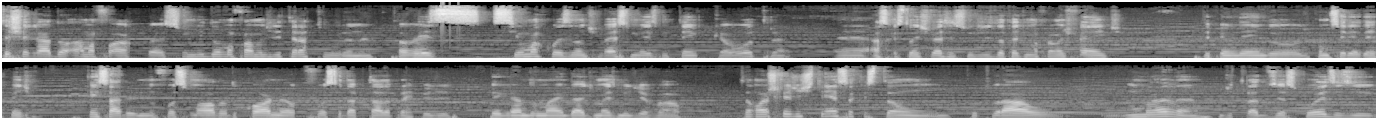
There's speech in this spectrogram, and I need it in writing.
ter chegado a uma se unido a uma forma de literatura, né? Talvez se uma coisa não tivesse o mesmo tempo que a outra, é, as questões tivessem surgido até de uma forma diferente, dependendo de como seria. De repente, quem sabe não fosse uma obra do Cornell que fosse adaptada para RPG, pegando uma idade mais medieval. Então acho que a gente tem essa questão cultural humana de traduzir as coisas e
